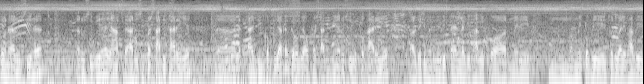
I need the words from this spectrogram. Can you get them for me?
कौन है अरुषि है अरुषि भी है, यहाँ पे अरुषि प्रसादी खा रही है। लगता है जिनको पूजा करके हो गया, ऊपर शादी दुनिया ऋषि को खा रही है। और देखिए, मेरी दीदी पैर लगी भाभी को और मेरी मम्मी को भी छोटी वाली भाभी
